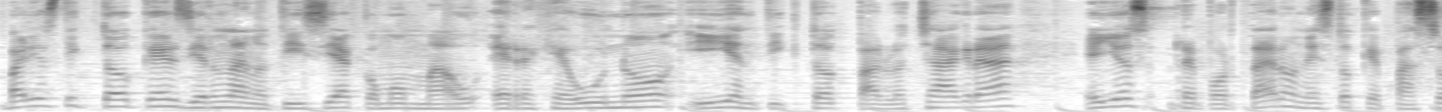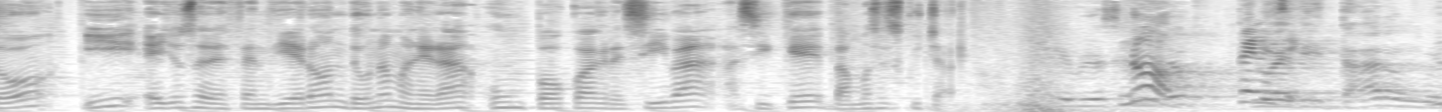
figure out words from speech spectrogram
Varios TikTokers dieron la noticia como Mau RG1 y en TikTok Pablo Chagra. Ellos reportaron esto que pasó y ellos se defendieron de una manera un poco agresiva, así que vamos a escucharlo. No, lo editaron,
